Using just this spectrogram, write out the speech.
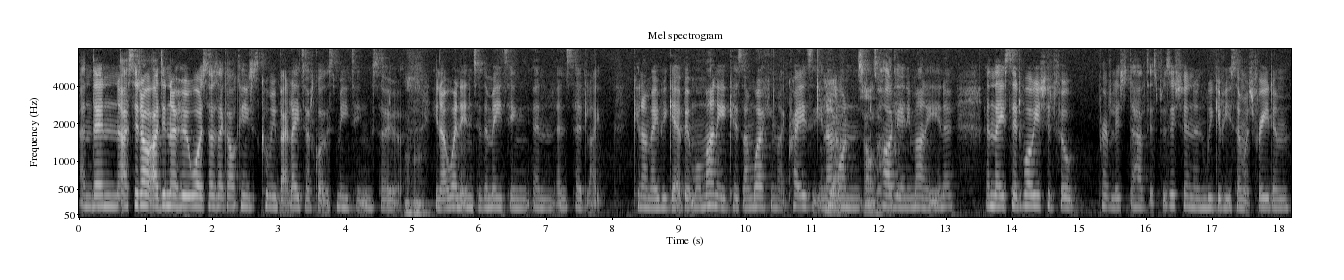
and then I said, "Oh, I didn't know who it was." So I was like, "Oh, can you just call me back later? I've got this meeting." So, Mhm. you know, I went into the meeting and and said like, "Can I maybe get a bit more money? Because I'm working like crazy and I'm on sounds like hardly any money, you know." And they said, "Well, you should feel privileged to have this position, and we give you so much freedom."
